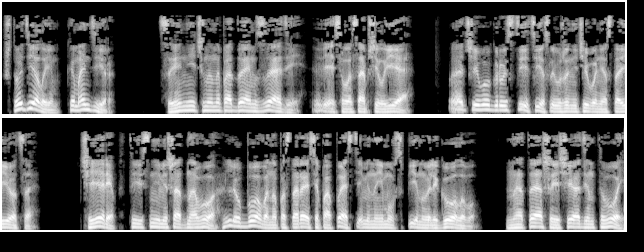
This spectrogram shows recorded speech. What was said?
Что делаем, командир?» «Цинично нападаем сзади», — весело сообщил я. «А чего грустить, если уже ничего не остается?» «Череп, ты снимешь одного, любого, но постарайся попасть именно ему в спину или голову. «Наташа, еще один твой,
